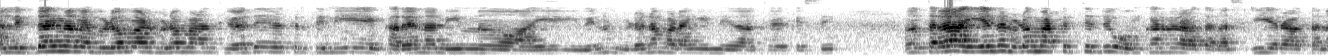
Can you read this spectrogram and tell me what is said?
ಅಲ್ಲಿದ್ದಾಗ ನಾನು ವಿಡಿಯೋ ಮಾಡಿ ವಿಡಿಯೋ ಮಾಡಿ ಅಂತ ಹೇಳ್ದೆ ಹೇಳ್ತಿರ್ತೀನಿ. ಕರೆನ ನೀನು ಇವೇನು ವಿಡಿಯೋನ ಮಾಡಂಗಿಲ್ಲ ಅಂತ ಹೇಳ್ಕೇಸಿ ಒಂಥರ ಏನರ ವಿಡಿಯೋ ಮಾಡ್ತಿರ್ತೀನಿ ರೀ ಓಂಕಾರ ಆಳ್ತಾನ ಶ್ರೀಯರ ಆಳ್ತಾನ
